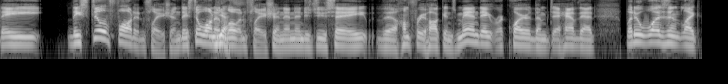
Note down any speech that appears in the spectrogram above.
they they still fought inflation. They still wanted Yes. low inflation, and then as you say, the Humphrey Hawkins mandate required them to have that. But it wasn't like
